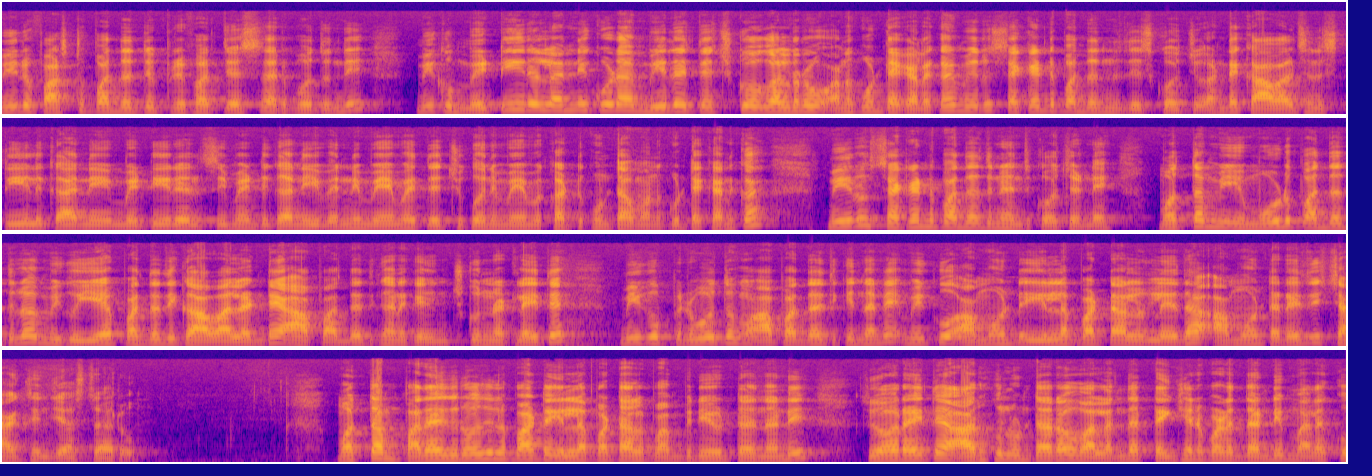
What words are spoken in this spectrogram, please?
మీరు ఫస్ట్ పద్ధతి ప్రిఫర్ చేస్తే సరిపోతుంది. మీకు మెటీరియల్ అన్నీ కూడా మీరే తెచ్చుకోగలరు అనుకుంటే కనుక మీరు సెకండ్ పద్ధతిని తీసుకోవచ్చు. అంటే కావాల్సిన స్టీల్ కానీ మెటీరియల్ సిమెంట్ కానీ ఇవన్నీ మేమే తెచ్చుకొని మేమే కట్టుకుంటాం అనుకుంటే కనుక మీరు సెకండ్ పద్ధతిని ఎంచుకోవచ్చండి. మొత్తం ఈ మూడు పద్ధతిలో మీకు ఏ పద్ధతి కావాలంటే ఆ పద్ధతి కనుక ఎంచుకున్నట్లయితే మీకు ప్రభుత్వం ఆ పద్ధతి కిందనే మీకు అమౌంట్ ఇళ్ళ పట్టాలు లేదా అమౌంట్ అనేది శాంక్షన్ చేస్తారు. మొత్తం పదహైదు రోజుల పాటు ఇళ్ళ పట్టాల పంపిణీ ఉంటుందండి. ఎవరైతే అర్హులు ఉంటారో వాళ్ళందరూ టెన్షన్ పడద్దండి. మనకు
